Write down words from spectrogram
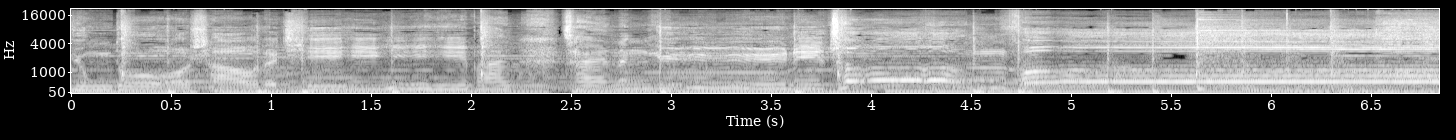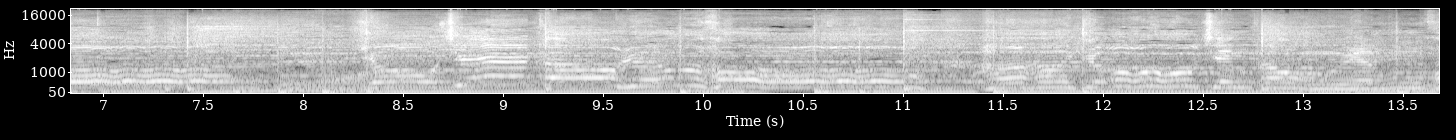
用多少的期盼，才能与你重逢？啊，又见高原红。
